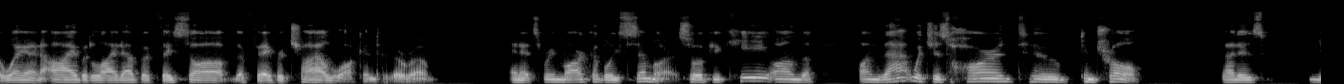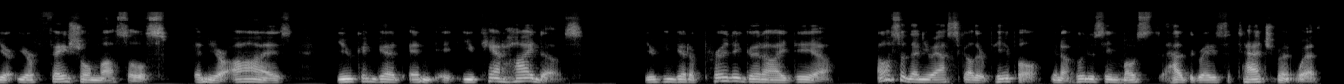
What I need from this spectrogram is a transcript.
The way an eye would light up if they saw their favorite child walk into the room. And it's remarkably similar. So if you key on the on that which is hard to control, that is your your facial muscles and your eyes, you can get and you can't hide those. You can get a pretty good idea. Also, then you ask other people, you know, who does he most have the greatest attachment with?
